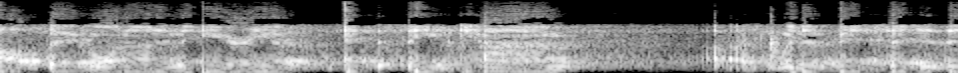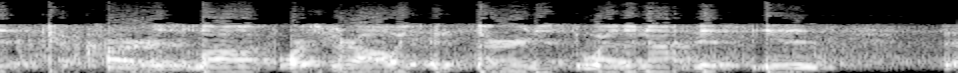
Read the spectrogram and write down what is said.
also going on in the area at the same time, uh, when an event such as this occurs, law enforcement are always concerned as to whether or not this is the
